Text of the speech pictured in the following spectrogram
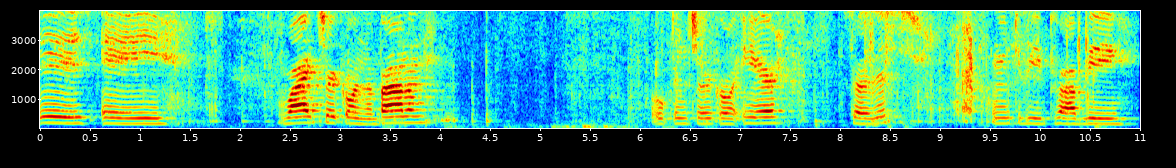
is a wide circle on the bottom, open circle here. So this is going to be probably,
